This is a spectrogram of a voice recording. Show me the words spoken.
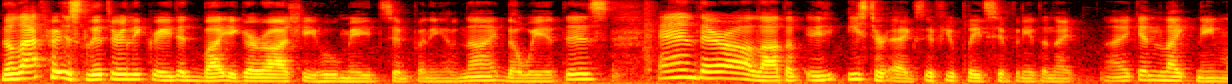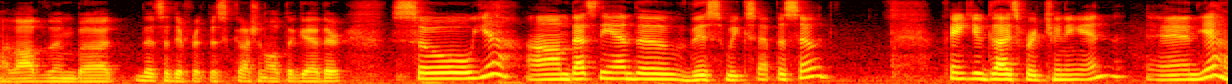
The, latter is literally created by Igarashi, who made Symphony of Night the way it is, and there are a lot of Easter eggs if you played Symphony of the Night. I can like name a lot of them, but that's a different discussion altogether. So yeah, um, that's the end of this week's episode. Thank you guys for tuning in. And yeah,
